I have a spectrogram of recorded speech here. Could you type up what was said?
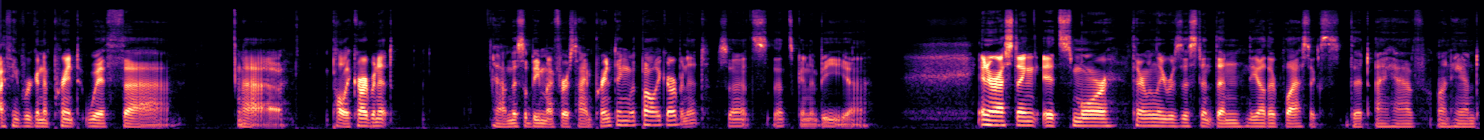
I think we're going to print with uh, uh, polycarbonate. Um, this will be my first time printing with polycarbonate, so that's that's going to be uh, interesting. It's more thermally resistant than the other plastics that I have on hand.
